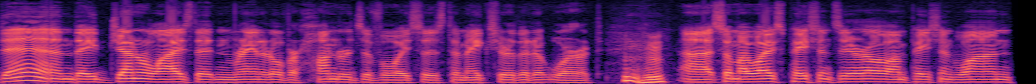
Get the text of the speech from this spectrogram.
then they generalized it and ran it over hundreds of voices to make sure that it worked. Mm-hmm. Uh, so my wife's patient zero, I'm patient one,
